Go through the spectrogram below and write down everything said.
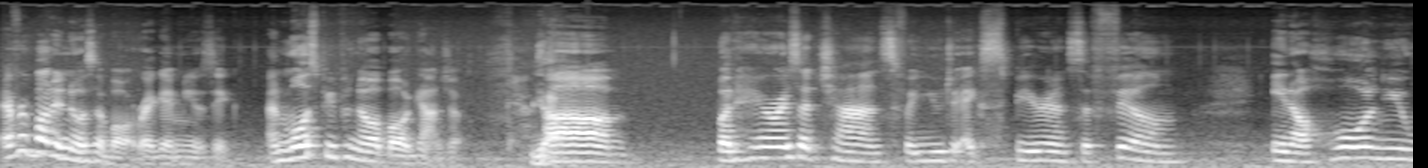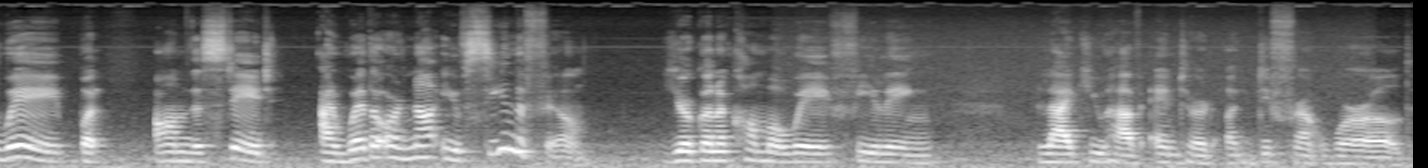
Everybody knows about reggae music. And most people know about ganja. Yeah. Um, but here is a chance for you to experience the film in a whole new way, but on the stage. And whether or not you've seen the film, you're going to come away feeling like you have entered a different world.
